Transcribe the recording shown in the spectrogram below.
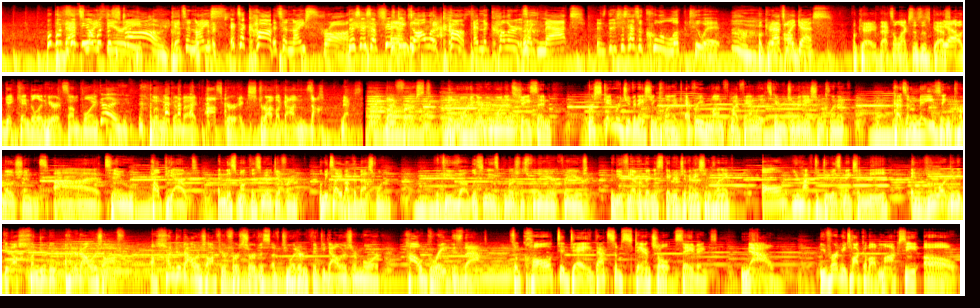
But what's That's the deal my with theory. the straw? It's a nice. It's a cup. It's a nice straw. this is a fifty dollar cup. and the color is like matte. It just has a cool look to it. Okay, That's my I'll- guess. Okay, that's Alexis's guess. Yeah. I'll get Kendall in here at some point. Good. when we come back. Oscar extravaganza next. But first, good morning, everyone. It's Jason for Skin Rejuvenation Clinic. Every month, my family at Skin Rejuvenation Clinic has amazing promotions uh, to help you out. And this month is no different. Let me tell you about the best one. If you've uh, listened to these commercials for the year for years, and you've never been to Skin Rejuvenation Clinic, all you have to do is mention me, and you are going to get a hundred dollars off. A hundred dollars off your first service of two hundred and fifty dollars or more. How great is that? So call today. That's substantial savings. Now, you've heard me talk about Moxi. Oh,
